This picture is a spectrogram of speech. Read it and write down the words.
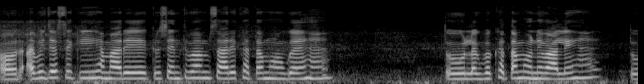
और अभी जैसे कि हमारे क्रिसेंथम सारे ख़त्म हो गए हैं तो लगभग ख़त्म होने वाले हैं। तो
